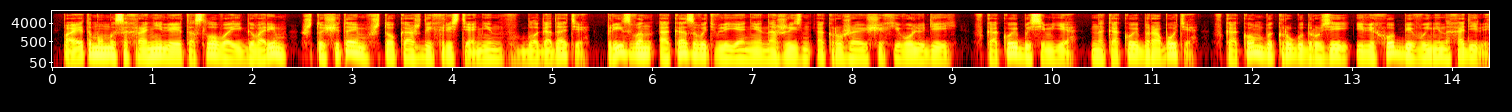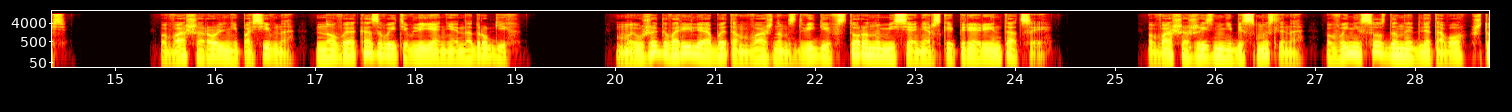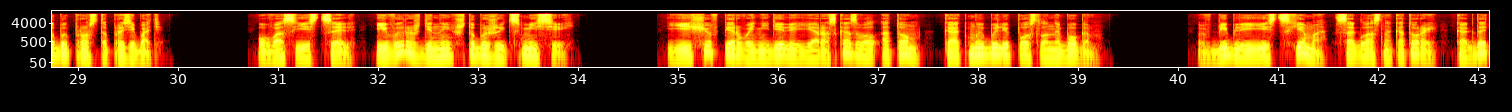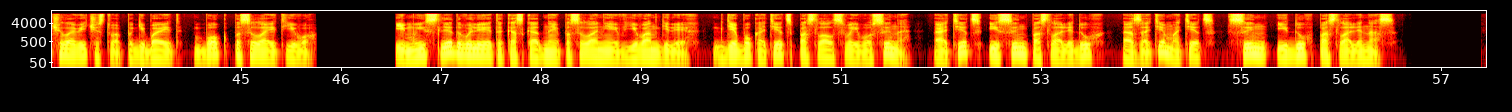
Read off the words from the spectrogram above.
Поэтому мы сохранили это слово и говорим, что считаем, что каждый христианин в благодати призван оказывать влияние на жизнь окружающих его людей, в какой бы семье, на какой бы работе, в каком бы кругу друзей или хобби вы ни находились. Ваша роль не пассивна, но вы оказываете влияние на других. Мы уже говорили об этом важном сдвиге в сторону миссионерской переориентации. Ваша жизнь не бессмысленна, вы не созданы для того, чтобы просто прозябать у вас есть цель, и вы рождены, чтобы жить с миссией. Еще в первой неделе я рассказывал о том, как мы были посланы Богом. В Библии есть схема, согласно которой, когда человечество погибает, Бог посылает его. И мы исследовали это каскадное посылание в Евангелиях, где Бог Отец послал своего Сына, Отец и Сын послали Дух, а затем Отец, Сын и Дух послали нас.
